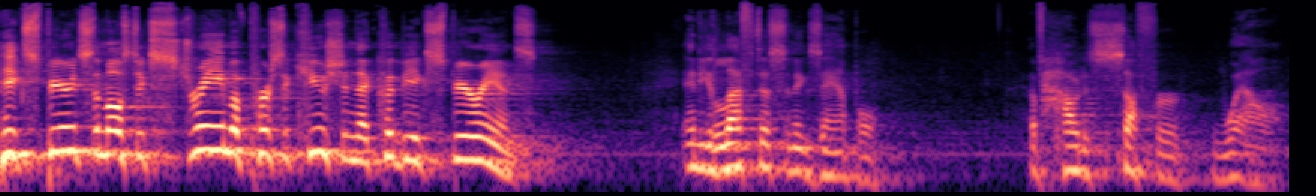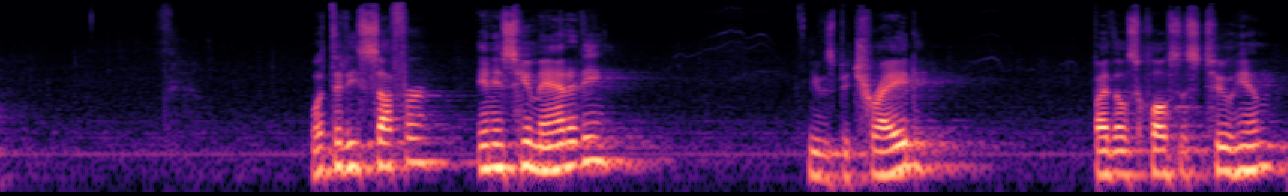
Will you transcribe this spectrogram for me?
He experienced the most extreme of persecution that could be experienced. And he left us an example of how to suffer well. What did he suffer in his humanity? He was betrayed by those closest to him.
